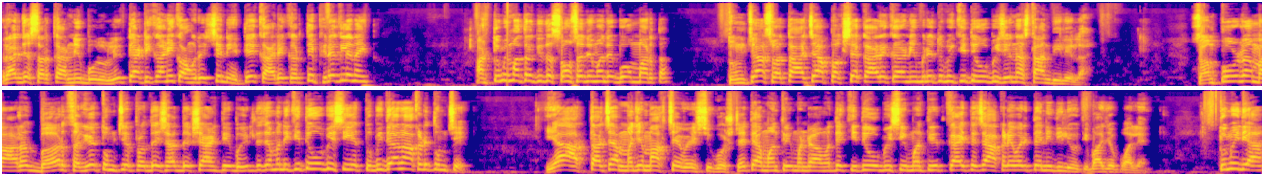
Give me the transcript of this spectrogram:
राज्य सरकारने बोलवली त्या ठिकाणी काँग्रेसचे नेते कार्यकर्ते फिरकले नाहीत. आणि तुम्ही मात्र तिथं संसदेमध्ये बोंब मारता. तुमच्या स्वतःच्या पक्ष कार्यकारिणीमध्ये तुम्ही किती ओबीसींना स्थान दिलेलं आहे? संपूर्ण भारतभर सगळे तुमचे प्रदेशाध्यक्ष आणि ते बघितले त्याच्यामध्ये किती ओबीसी आहेत? तुम्ही द्या ना आकडे तुमचे. या आत्ताच्या म्हणजे मागच्या वेळेसची गोष्ट आहे त्या मंत्रिमंडळामध्ये किती ओबीसी मंत्री आहेत काय त्याच्या आकडेवारी त्यांनी दिली होती भाजपवाल्यांनी. तुम्ही द्या.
